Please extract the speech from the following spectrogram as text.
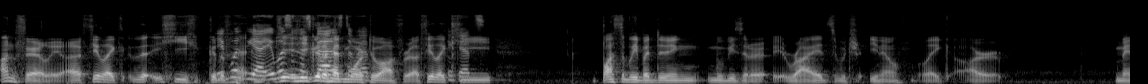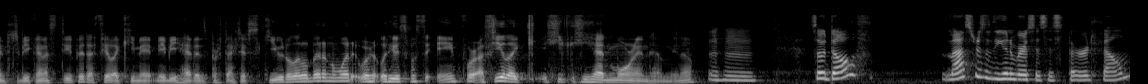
unfairly. I feel like the, he could It have. was- had, yeah, it wasn't he, as could have had more to offer. I feel like he possibly by doing movies that are rides, which you know, like are meant to be kind of stupid. I feel like he may, maybe had his perspective skewed a little bit on what what he was supposed to aim for. I feel like he he had more in him, you know. Mhm. So Dolph, Masters of the Universe is his third film.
